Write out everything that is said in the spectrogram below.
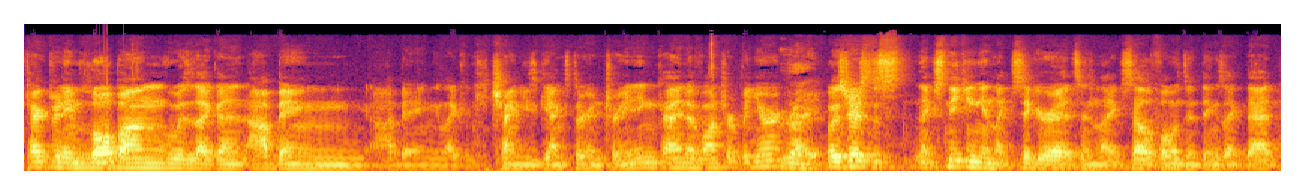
character named Lobang, who is like an abeng, abeng, like a Chinese gangster in training kind of entrepreneur, Right. Was just this, like sneaking in like cigarettes and like cell phones and things like that.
